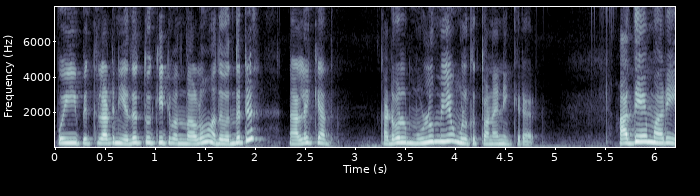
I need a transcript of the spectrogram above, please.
போய் பித்தலாட்டின்னு எதை தூக்கிட்டு வந்தாலும் அது வந்துட்டு நிலைக்காது. கடவுள் முழுமையாக உங்களுக்கு துணை நிற்கிறார் அதே மாதிரி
